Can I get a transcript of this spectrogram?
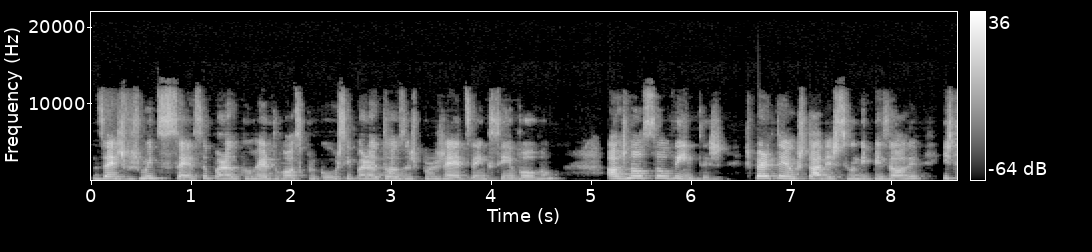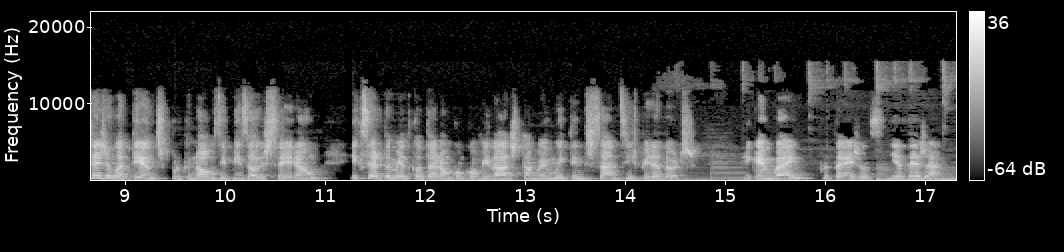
desejo-vos muito sucesso para o decorrer do vosso percurso e para todos os projetos em que se envolvam. Aos nossos ouvintes, espero que tenham gostado deste segundo episódio e estejam atentos porque novos episódios sairão e que certamente contarão com convidados também muito interessantes e inspiradores. Fiquem bem, protejam-se e até já!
